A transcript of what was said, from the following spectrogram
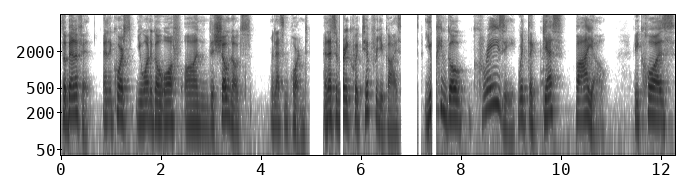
the benefit. And of course, you want to go off on the show notes, and that's important. And that's a very quick tip for you guys. You can go crazy with the guest bio because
